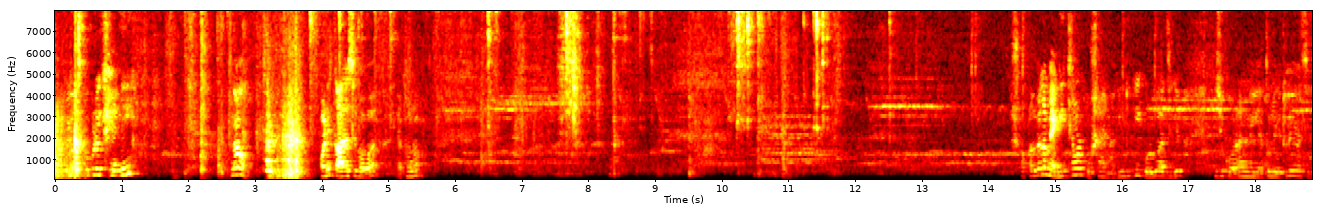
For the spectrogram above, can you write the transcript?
আমি অল্প করে খেয়ে নিই। নাও। অনেক কাজ আছে বাবা এখনও। সকালবেলা ম্যাগি খেয়ে আমার পোষায় না কিন্তু কি করব আজকে? কিছু করার নেই এত লেট হয়ে গেছে।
